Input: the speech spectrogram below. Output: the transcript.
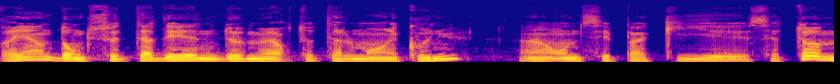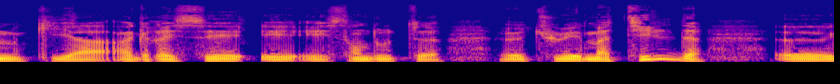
Rien, donc cet ADN demeure totalement inconnu. Hein, on ne sait pas qui est cet homme qui a agressé et, sans doute euh, tué Mathilde. Euh,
